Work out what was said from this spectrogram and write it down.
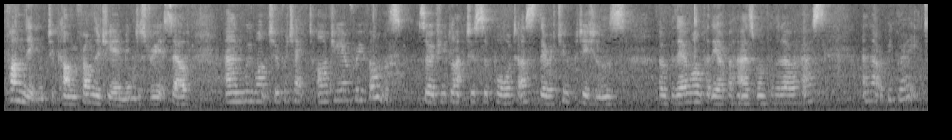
funding to come from the GM industry itself and we want to protect our GM-free farmers. So if you'd like to support us, there are two petitions over there, one for the upper house, one for the lower house, and that would be great.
